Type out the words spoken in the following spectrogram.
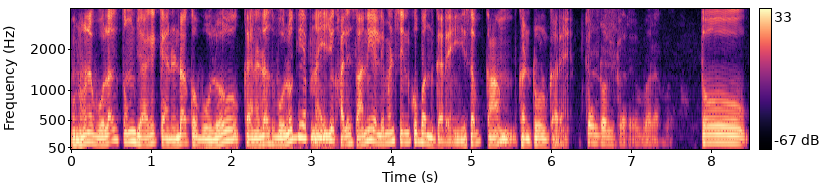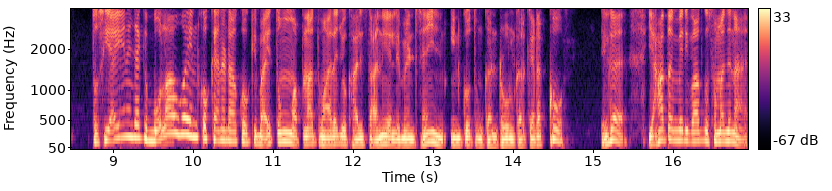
उन्होंने बोला कि तुम जाके कनाडा को बोलो कनाडा से बोलो कि अपना ये जो खालिस्तानी एलिमेंट्स इनको बंद करें ये सब काम कंट्रोल करें। कंट्रोल करें बराबर। तो तो सीआईए ने जाके बोला होगा इनको कनाडा को कि भाई तुम अपना तुम्हारे जो खालिस्तानी एलिमेंट्स हैं इन, इनको तुम कंट्रोल करके रखो। ठीक है? यहाँ तक मेरी बात को समझना है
